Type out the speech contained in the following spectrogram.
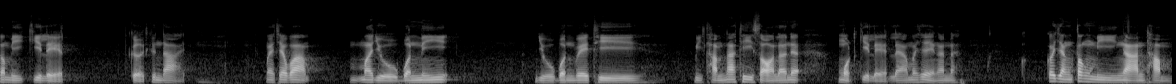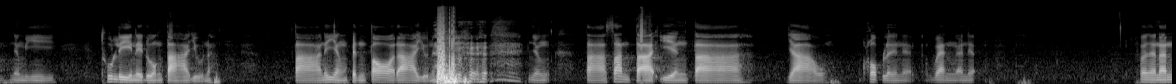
ก็มีกิเลสเกิดขึ้นได้ ไม่ใช่ว่ามาอยู่บนนี้อยู่บนเวที มีทำหน้าที่สอนแล้วเนี่ย หมดกิเลสแล้วไม่ใช่อย่างนั้นนะก็ยังต้องมีงานทำยังมีทุลีในดวงตาอยู่นะตานี่ยังเป็นต้อได้อยู่นะยังตาสั้นตาเอียงตายาวครบเลยเนี่ยแว่นอันเนี้ย ราะฉะนั้น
